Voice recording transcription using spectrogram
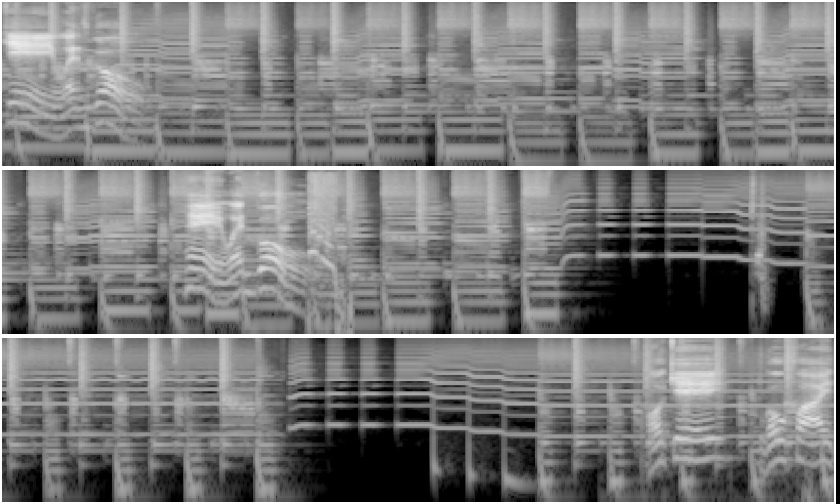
Okay, let's go. Hey, let's go. Okay, go fight.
